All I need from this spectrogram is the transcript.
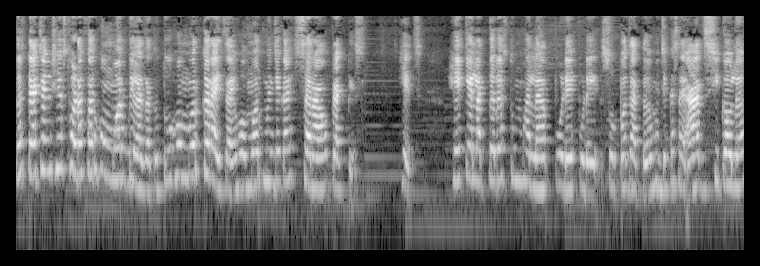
तर त्याच्याविषयीच थोडाफार होमवर्क दिला जातो. तो होमवर्क करायचा आहे. होमवर्क म्हणजे काय? सराव प्रॅक्टिस हेच. हे केलात तरच तुम्हाला पुढे पुढे सोपं जातं. म्हणजे कसं आहे? आज शिकवलं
